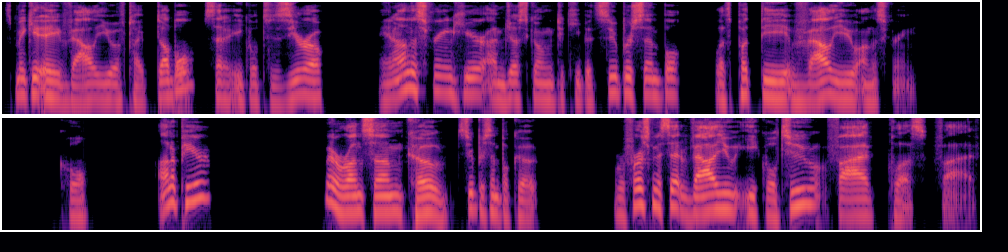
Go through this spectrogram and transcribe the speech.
Let's make it a value of type double, set it equal to zero. And on the screen here, I'm just going to keep it super simple. Let's put the value on the screen. Cool. On up here, we're going to run some code, super simple code. We're first going to set value equal to 5 plus 5.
